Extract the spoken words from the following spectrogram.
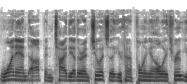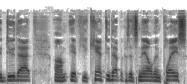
one end up and tie the other end to it so that you're kind of pulling it all the way through. You do that. Um, if you can't do that because it's nailed in place,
